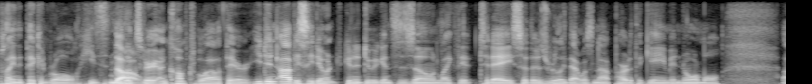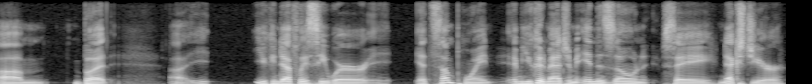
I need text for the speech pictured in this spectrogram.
playing the pick and roll. He's he No. looks very uncomfortable out there. You didn't obviously don't going to do it against the zone like the, today. So there's really that was not part of the game in normal. Um, but uh, y- you can definitely see where at some point, I mean, you could imagine him in the zone, say next year,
